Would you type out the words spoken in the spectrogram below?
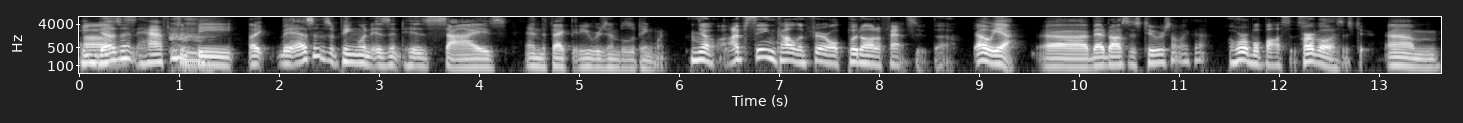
He Uh, doesn't have to be like the essence of penguin isn't his size and the fact that he resembles a penguin. No, I've seen Colin Farrell put on a fat suit though. Oh yeah. Uh Bad Bosses 2 or something like that. Horrible bosses. Horrible Bosses 2. Um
